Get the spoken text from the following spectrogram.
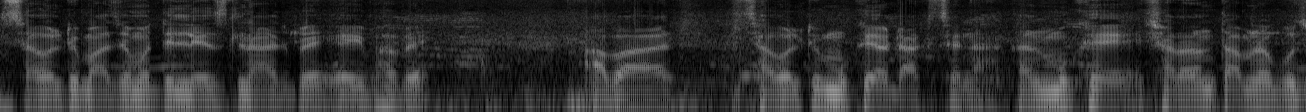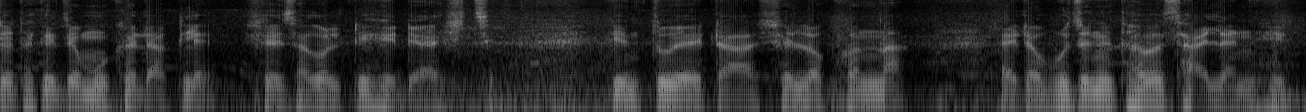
ছাগলটি মাঝে মধ্যে লেজ নাড়বে এইভাবে। আবার ছাগলটি মুখেও ডাকছে না। কারণ মুখে সাধারণত আমরা বুঝে থাকি যে মুখে ডাকলে সেই ছাগলটি হিটে আসছে। কিন্তু এটা সেই লক্ষণ না। এটা বুঝে নিতে হবে সাইলেন্ট হিট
